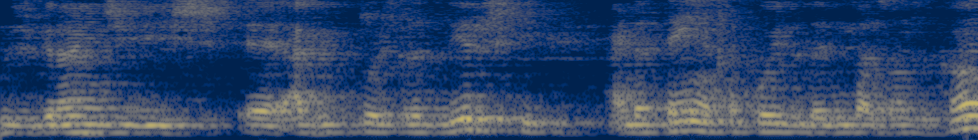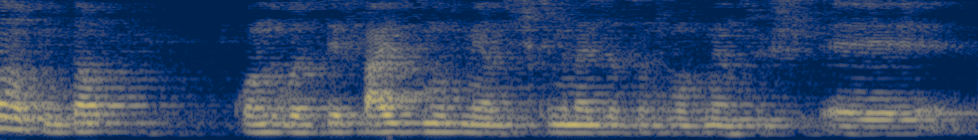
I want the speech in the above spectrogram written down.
os grandes é, agricultores brasileiros que ainda tem essa coisa das invasões do campo. Então, quando você faz esse movimento de criminalização de movimentos é,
